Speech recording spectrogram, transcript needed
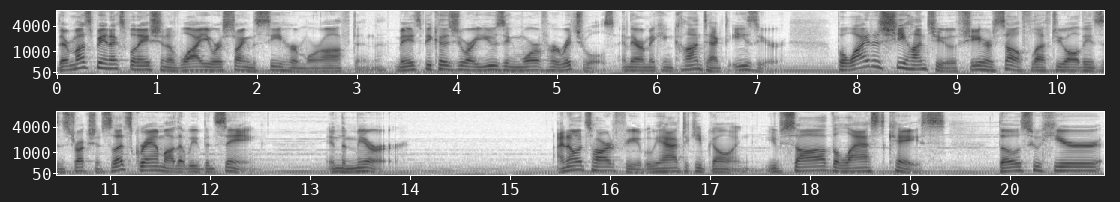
There must be an explanation of why you are starting to see her more often. Maybe it's because you are using more of her rituals and they are making contact easier. But why does she hunt you if she herself left you all these instructions? So that's Grandma that we've been seeing in the mirror. I know it's hard for you, but we have to keep going. You've saw the last case. Those who hear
